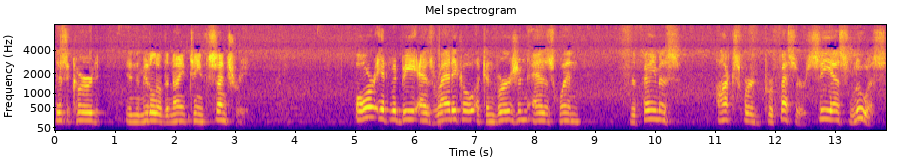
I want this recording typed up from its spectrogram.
This occurred in the middle of the 19th century. Or it would be as radical a conversion as when the famous Oxford professor C.S. Lewis,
